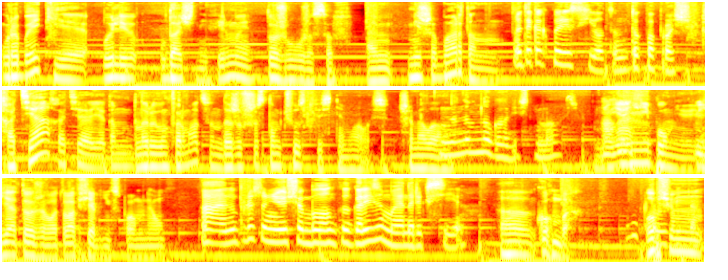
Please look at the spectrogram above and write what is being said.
у Ребекки были удачные фильмы, тоже ужасов. А Миша Бартон, Это как Пэрис Хилтон, только попроще. хотя, хотя, я там нарыл информацию, она даже в шестом чувстве снималась. Шамилана. Ну, Она много где снималась. Но Она я ж- не помню её. Я тоже вот вообще бы не вспомнил. А, ну плюс у нее еще был алкоголизм и анорексия. А, Комбо. Ну, в общем.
